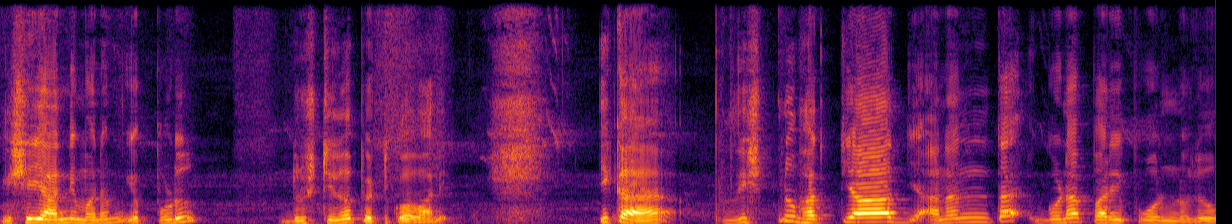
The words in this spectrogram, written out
విషయాన్ని మనం ఎప్పుడు దృష్టిలో పెట్టుకోవాలి. ఇక విష్ణు భక్త్యాది అనంత గుణ పరిపూర్ణులు.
